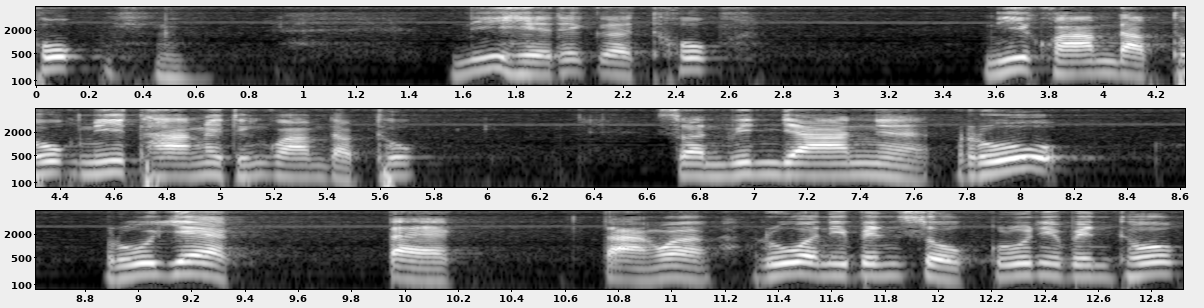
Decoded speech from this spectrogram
ทุกนี้เหตุให้เกิดทุกนี้ความดับทุกนี้ทางให้ถึงความดับทุกส่วนวิญญาณเนี่ยรู้รู้แยกแตก ต่างว่ารู้ว่านี่เป็นสุข รู้นี่เป็นทุกข์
